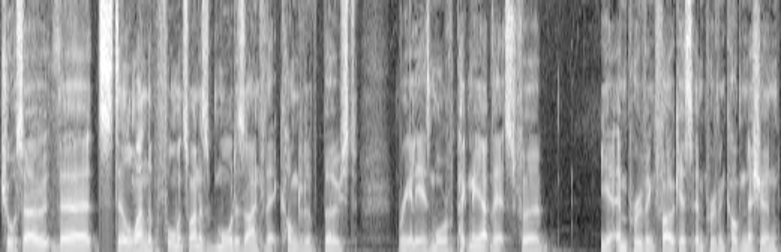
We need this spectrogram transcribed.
Sure. So the still one, the performance one, is more designed for that cognitive boost. Really, is more of a pick me up. That's for yeah, improving focus, improving cognition.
